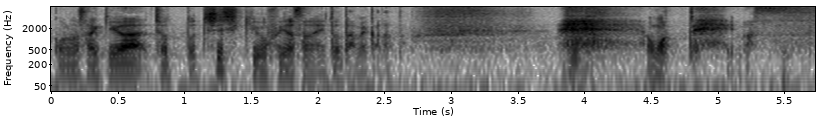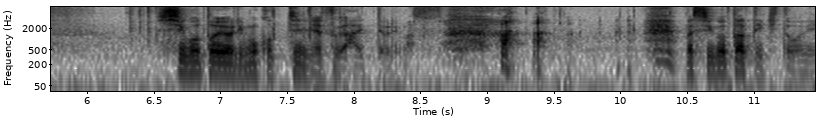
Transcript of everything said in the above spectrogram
この先はちょっと知識を増やさないとダメかなと、えー、思っています。仕事よりもこっちに熱が入っております。ま仕事は適当に、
